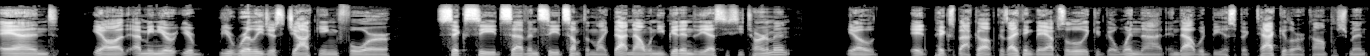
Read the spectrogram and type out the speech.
And, you know, I mean you're you're you're really just jockeying for six seed, seven seed, something like that. Now when you get into the SEC tournament, you know, it picks back up because I think they absolutely could go win that, and that would be a spectacular accomplishment.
